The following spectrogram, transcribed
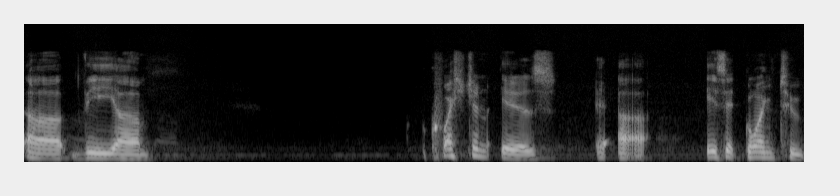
uh, the uh, question is uh, is it going to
